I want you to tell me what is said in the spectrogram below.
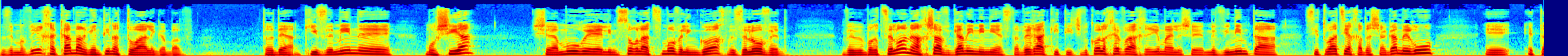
זה מביא לך כמה ארגנטינה טועה לגביו. אתה יודע, כי זה מין אה, מושיע שאמור אה, למסור לעצמו ולנגוח, וזה לא עובד. ובברצלונה עכשיו, גם עם איניאסטה ורקיטיץ' וכל החבר'ה האחרים האלה שמבינים את הסיטואציה החדשה, גם הראו אה, את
